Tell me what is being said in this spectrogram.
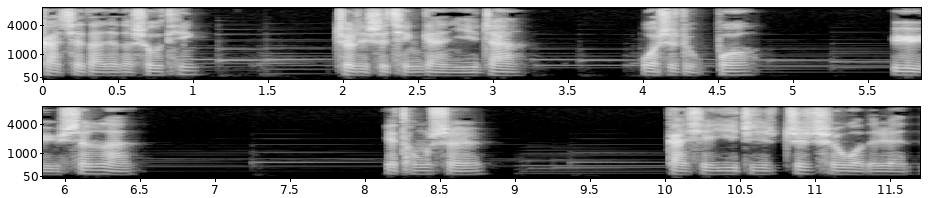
感谢大家的收听。这里是情感驿站，我是主播玉雨深蓝，也同时感谢一直支持我的人。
